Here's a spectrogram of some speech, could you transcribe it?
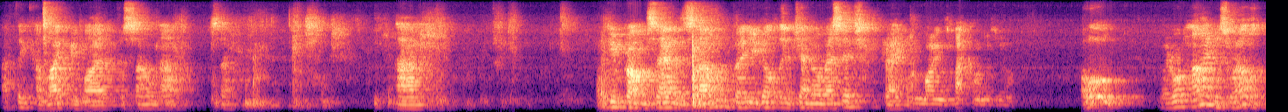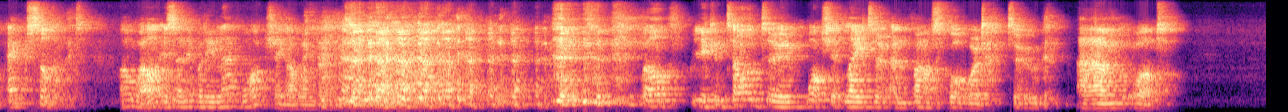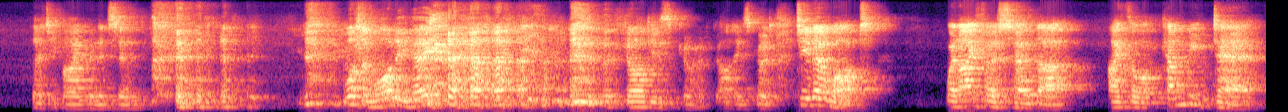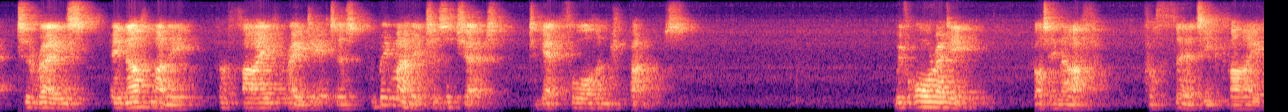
I think I might be wired for sound now. So, um, a few problems there with the sound, but you got the general message. Great. And mine's back on as well. Oh, we're online as well. Excellent. Oh well, is anybody left watching, I wonder? well, you can tell them to watch it later and fast forward to, um, what, 35 minutes in. what a morning, eh? but God is good, God is good. Do you know what? When I first heard that, I thought, can we dare to raise enough money for five radiators? Can we manage as a church to get £400. We've already got enough for 35.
